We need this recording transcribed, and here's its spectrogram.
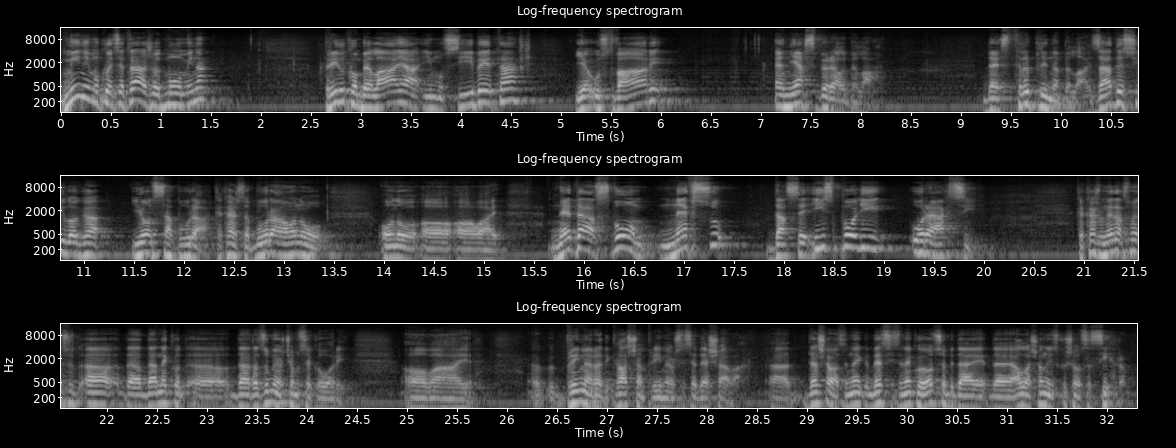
Minimum koji se traži od mumina prilikom belaja i musibeta je u stvari en jasbir al bela da je strpli na belaj. Zadesilo ga i on sabura. Kad kaže sabura ono ono o, ovaj ne da svom nefsu da se ispolji u reakciji. Kad kažem ne da svom nefsu da, da neko da razumije o čemu se govori ovaj primjer radi klasičan primjer što se dešava dešava se nek, desi se nekoj osobi da je da je Allah šano iskušao sa sihrom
